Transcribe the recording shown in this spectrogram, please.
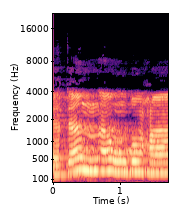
عشية أو ضحاها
